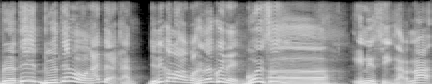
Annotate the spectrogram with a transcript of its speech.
berarti duitnya memang ada kan? Jadi kalau maksudnya gue nih, gue sih Eh, ini sih karena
